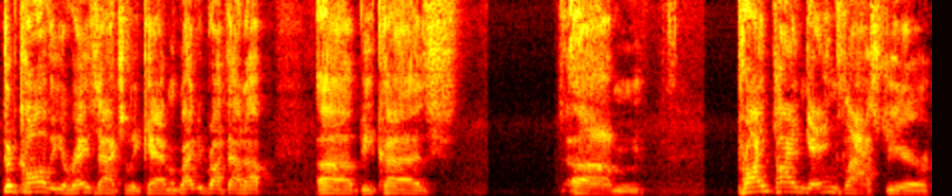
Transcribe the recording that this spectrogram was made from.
Good call that you raised, actually, Cam. I'm glad you brought that up uh, because um, primetime games last year,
